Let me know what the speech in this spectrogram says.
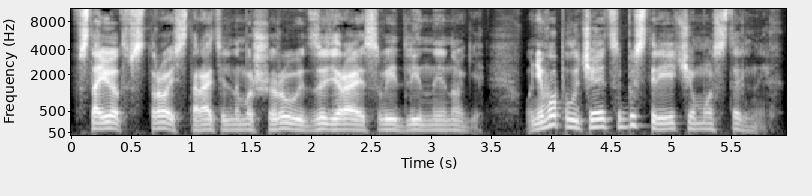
встает в строй, старательно марширует, задирая свои длинные ноги. У него получается быстрее, чем у остальных.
